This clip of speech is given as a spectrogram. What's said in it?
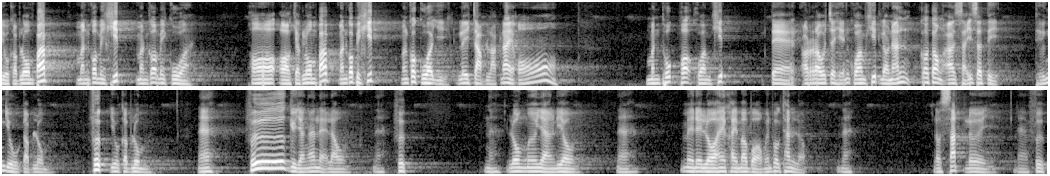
อยู่กับลมปั๊บมันก็ไม่คิด มันก็ไม่กลัว พอออกจากลมปั๊บมันก็ไปคิด มันก็กลัวอีก เลยจับหลักได้อ๋อมันทุกข์เพราะความคิด แต่เราจะเห็นความคิดเหล่านั้น ก็ต้องอาศัยสติถึงอยู่กับลม ฝึกอยู่กับลมนะฝึกอยู่อย่างนั้นแหละเรานะฝึกนะลงมืออย่างเดียวนะไม่ได้รอให้ใครมาบอกเหมือนพวกท่านหรอกนะเราซัดเลยนะฝึก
